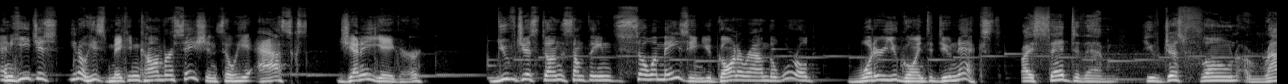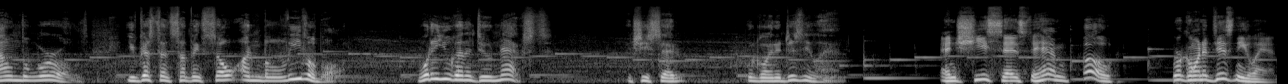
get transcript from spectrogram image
And he just, you know, he's making conversation. So he asks Jenny Yeager, You've just done something so amazing. You've gone around the world. What are you going to do next? I said to them, You've just flown around the world. You've just done something so unbelievable. What are you going to do next? And she said, We're going to Disneyland. And she says to him, Oh, we're going to Disneyland.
